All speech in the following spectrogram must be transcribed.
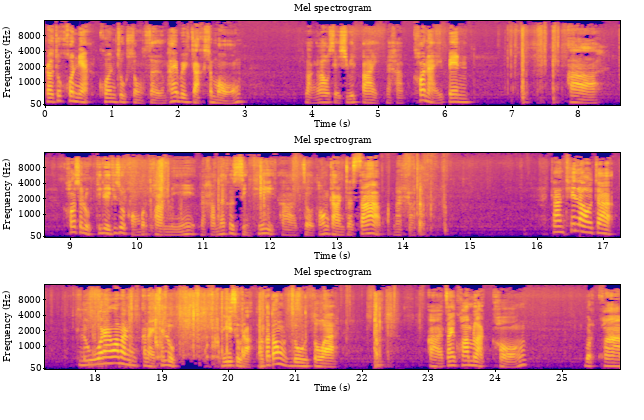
เราทุกคนเนี่ยควรถูกส่งเสริมให้บริจาคสมอง หลังเราเสียชีวิตไปนะครับ ข้อไหนเป็นข้อสรุปที่ดีที่สุดของบทความนี้นะครับนั่นคือสิ่งที่โจทย์ต้องการจะทราบนะครับ การที่เราจะรู้ได้ว่ามันอันไหนสรุป ดีสุดอะเราก็ต้องดูตัวใจความหลักของบทความ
